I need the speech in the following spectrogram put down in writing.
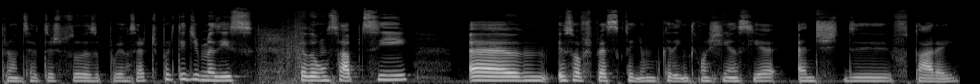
pronto, certas pessoas apoiam certos partidos, mas isso cada um sabe de si. Uh, eu só vos peço que tenham um bocadinho de consciência antes de votarem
